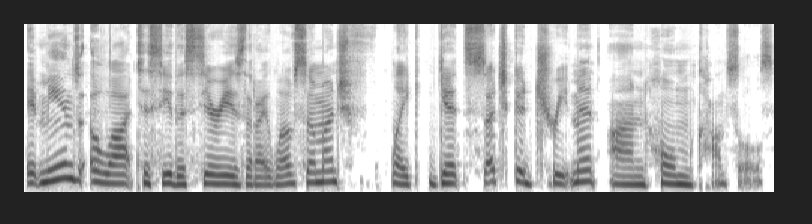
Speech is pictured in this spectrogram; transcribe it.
it means a lot to see this series that I love so much like get such good treatment on home consoles.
